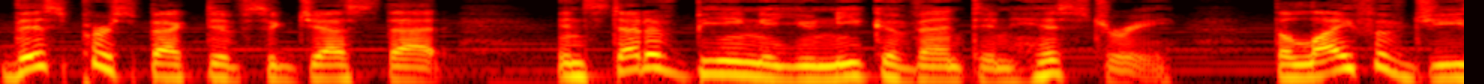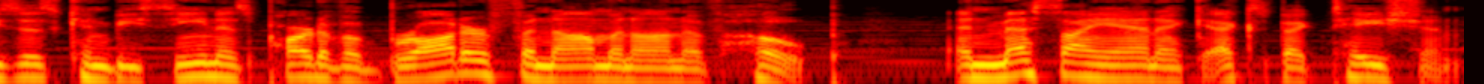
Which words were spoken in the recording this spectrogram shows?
This perspective suggests that, instead of being a unique event in history, the life of Jesus can be seen as part of a broader phenomenon of hope and messianic expectation,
